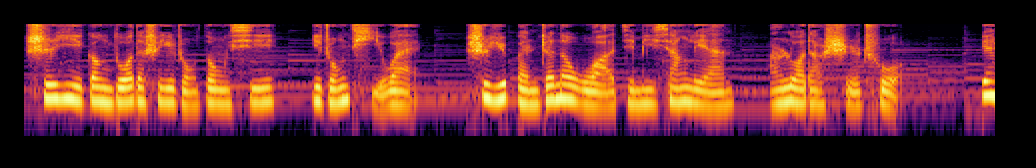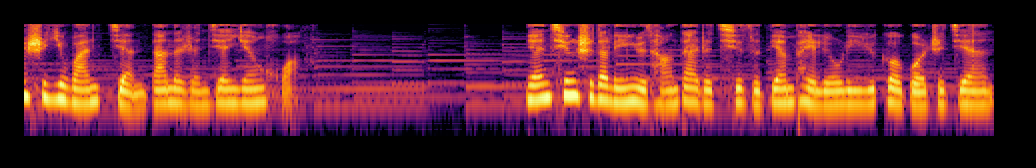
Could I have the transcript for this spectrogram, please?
诗意更多的是一种洞悉。一种体味，是与本真的我紧密相连而落到实处，便是一碗简单的人间烟火。年轻时的林语堂带着妻子颠沛流离于各国之间，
